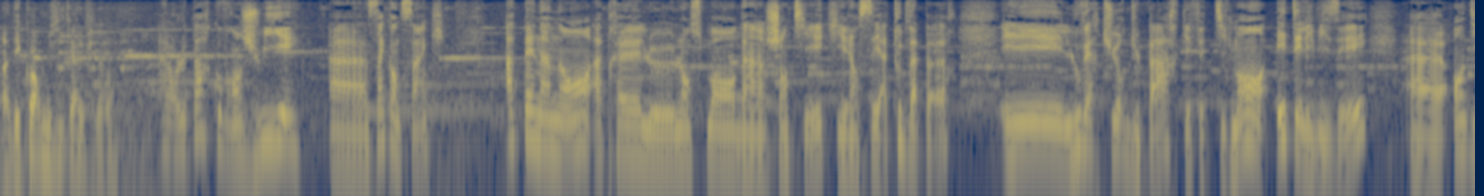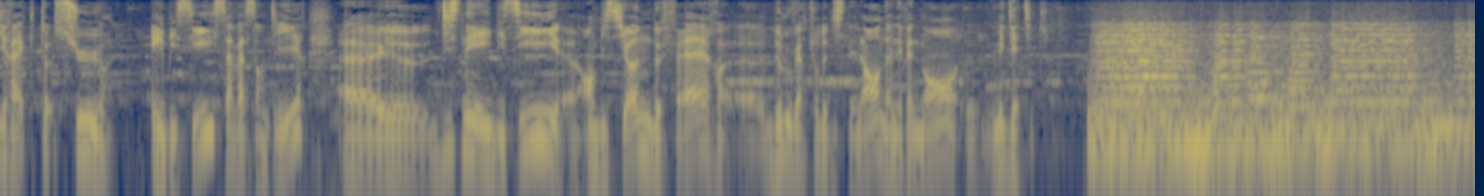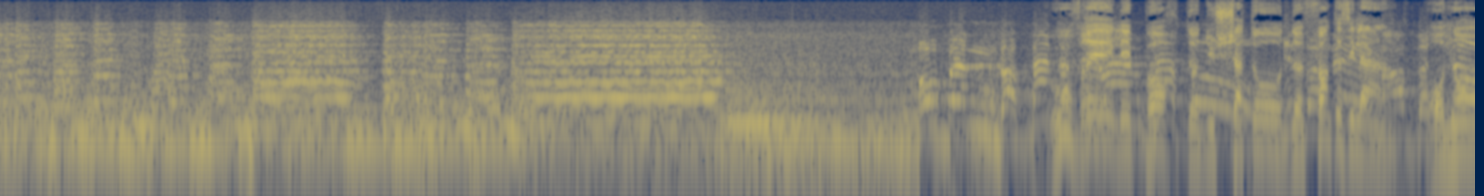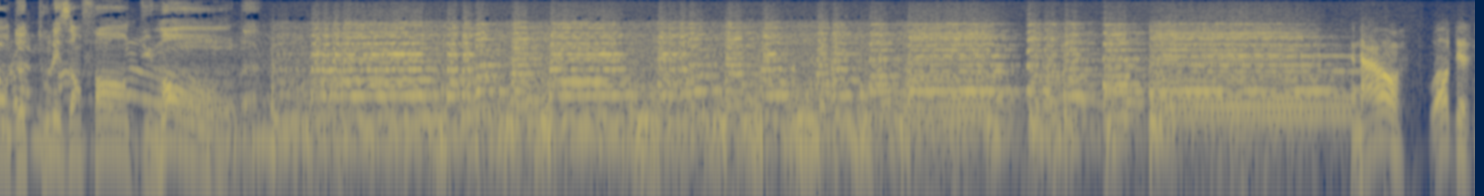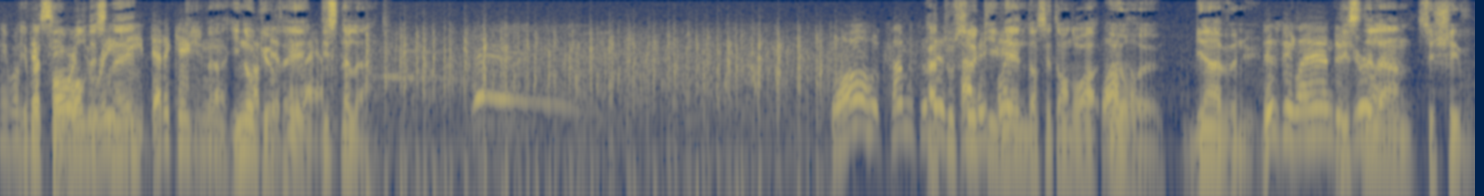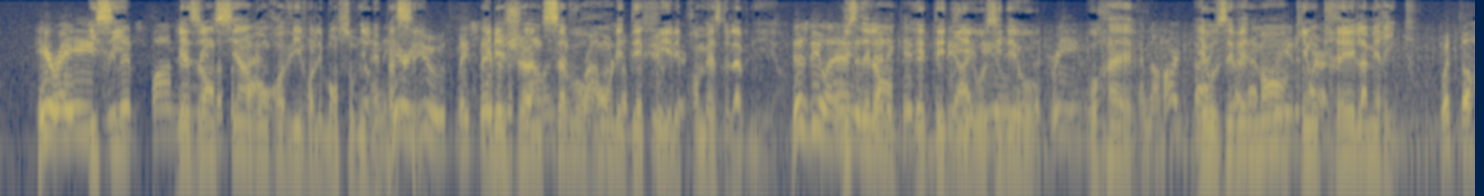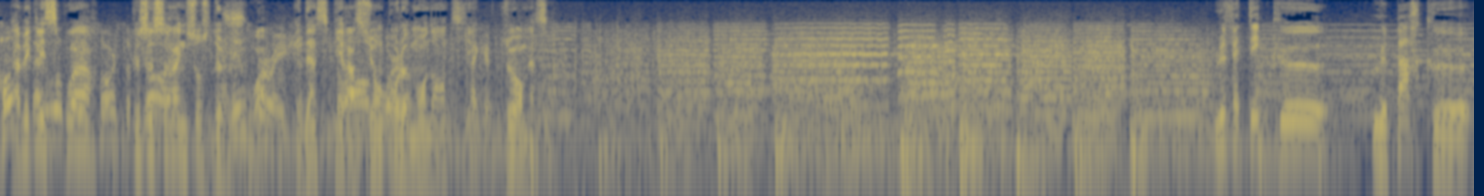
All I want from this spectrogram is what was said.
un décor musical finalement. Alors le parc ouvre en juillet à 55 à peine un an après le lancement d'un chantier qui est lancé à toute vapeur. Et l'ouverture du parc, effectivement, est télévisée euh, en direct sur ABC, ça va sans dire. Euh, Disney ABC euh, ambitionne de faire euh, de l'ouverture de Disneyland un événement médiatique. Ouvrez les portes du château de Fantasyland au nom de tous les enfants du monde. Et voici Walt Disney qui va inaugurer Disneyland. À tous ceux qui viennent dans cet endroit heureux, bienvenue. Disneyland, c'est chez vous. Ici, les anciens vont revivre les bons souvenirs du passé et les jeunes savoureront les défis et les promesses de l'avenir. Disneyland est dédié aux idéaux, aux rêves et aux événements qui ont créé l'Amérique, avec l'espoir que ce sera une source de joie et d'inspiration pour le monde entier. Je vous remercie. Le fait est que le parc euh,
